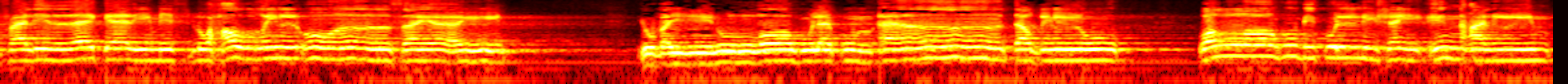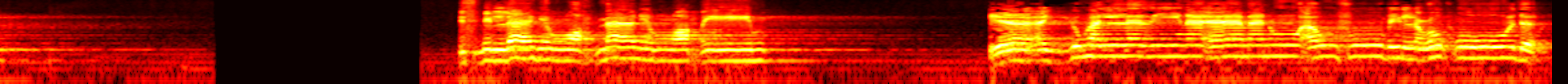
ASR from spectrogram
فللذكر مثل حظ الأنثيين يبين الله لكم أن تضلوا والله بكل شيء عليم بسم الله الرحمن الرحيم يا أيها الذين آمنوا أوفوا بالعقود۔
